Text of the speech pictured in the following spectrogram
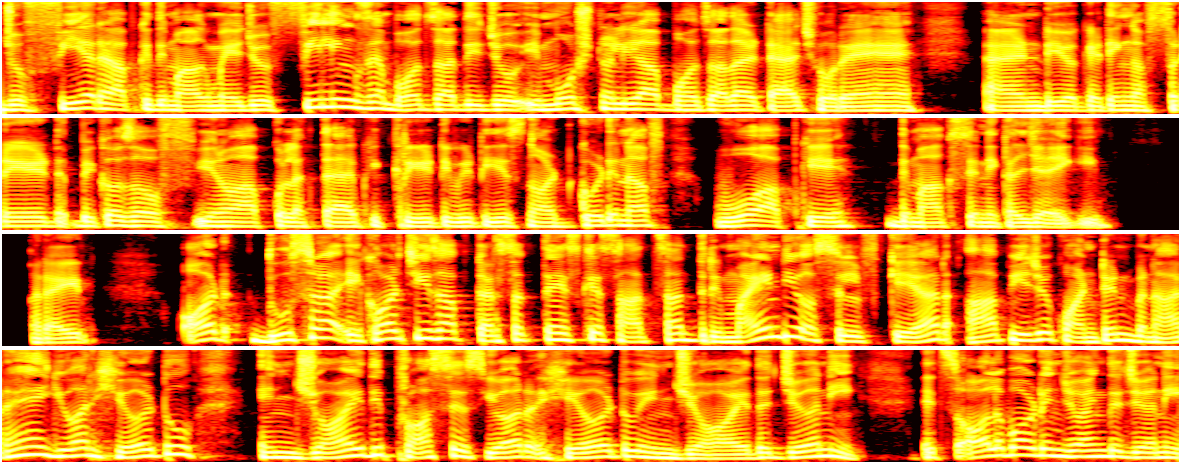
जो फियर है आपके दिमाग में, जो फीलिंग्स हैं बहुत ज़्यादा, जो इमोशनली आप बहुत ज़्यादा अटैच हो रहे हैं and you are getting afraid because of you know आपको लगता है आपकी creativity is not good enough वो आपके दिमाग से निकल जाएगी राइट right? और दूसरा एक और चीज़ आप कर सकते हैं इसके साथ साथ रिमाइंड योर सेल्फ के यार, आप ये जो कंटेंट बना रहे हैं you are here to enjoy the process you are here to enjoy the journey it's all about enjoying the journey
